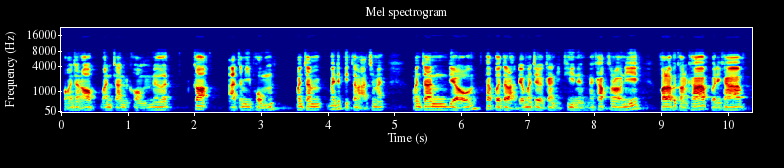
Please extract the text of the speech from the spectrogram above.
ของอาจารย์ออฟวันจันทร์ของเนิร์ดก็อาจจะมีผมวันจันทร์ไม่ได้ปิดตลาดใช่ไหมวันจันทร์เดี๋ยวถ้าเปิดตลาดเดี๋ยวมาเจอกันอีกทีหนึ่งนะครับสำหรับวันนี้ขอลาไปก่อนครับสวัสดีครับ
